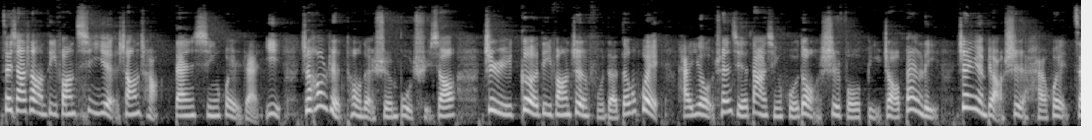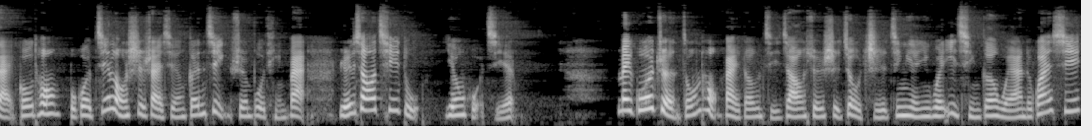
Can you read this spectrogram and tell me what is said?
再加上地方企业、商场担心会染疫，只好忍痛的宣布取消。至于各地方政府的灯会，还有春节大型活动是否比照办理，政院表示还会再沟通。不过金龙市率先跟进，宣布停办元宵七堵烟火节。美国准总统拜登即将宣誓就职，今年因为疫情跟维安的关系，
